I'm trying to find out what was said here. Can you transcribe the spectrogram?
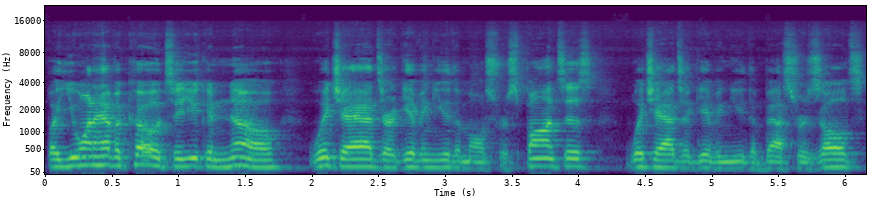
But you want to have a code so you can know which ads are giving you the most responses, which ads are giving you the best results,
